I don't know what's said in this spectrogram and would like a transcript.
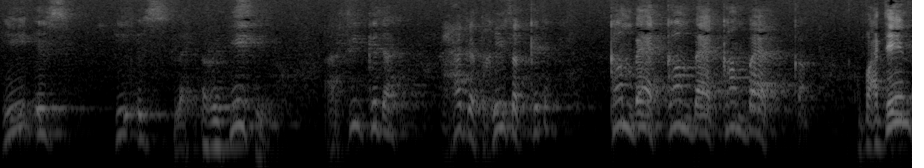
he is he is like irritating. عارفين كده حاجة تغيظك كده come back come back come back وبعدين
